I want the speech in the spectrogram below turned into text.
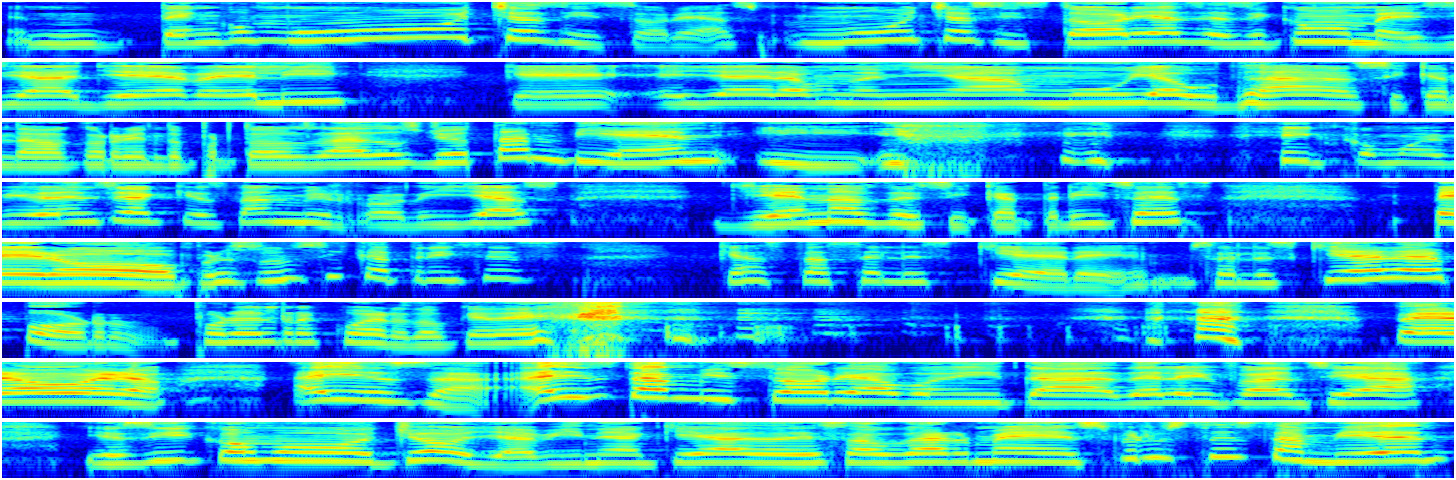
Mm, Tengo muchas historias, muchas historias, y así como me decía ayer Eli, que ella era una niña muy audaz y que andaba corriendo por todos lados, yo también, y, y como evidencia aquí están mis rodillas llenas de cicatrices, pero, pero son cicatrices que hasta se les quiere, se les quiere por, por el recuerdo que deja. Pero bueno, ahí está, ahí está mi historia bonita de la infancia. Y así como yo ya vine aquí a desahogarme, espero ustedes también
